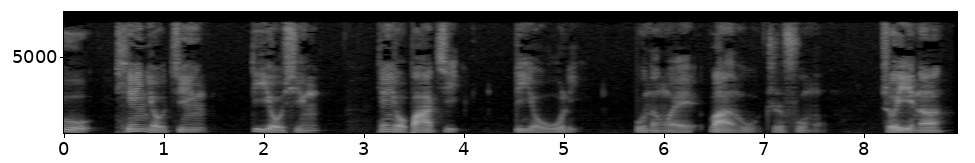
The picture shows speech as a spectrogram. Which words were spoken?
故天有经，地有形，天有八纪，地有五理，故能为万物之父母。所以呢，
